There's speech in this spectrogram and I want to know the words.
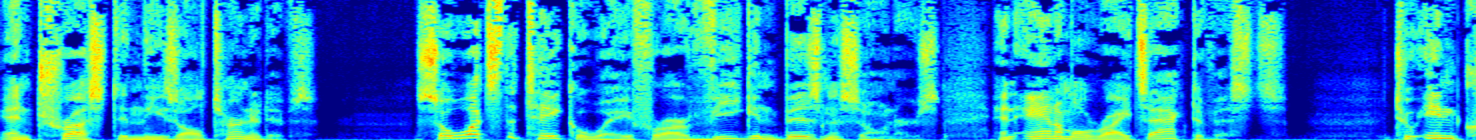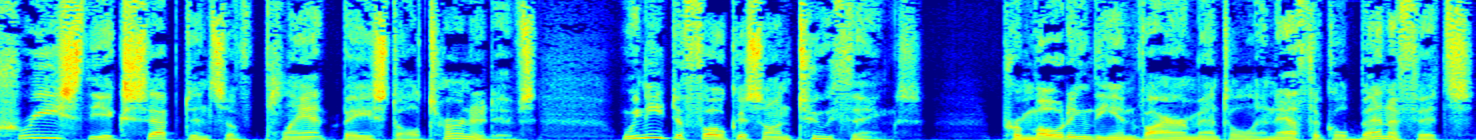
and trust in these alternatives. So, what's the takeaway for our vegan business owners and animal rights activists? To increase the acceptance of plant based alternatives, we need to focus on two things promoting the environmental and ethical benefits,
